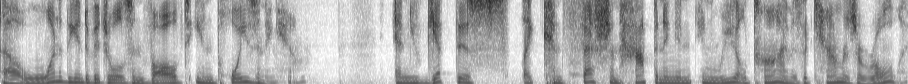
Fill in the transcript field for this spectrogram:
uh, one of the individuals involved in poisoning him. And you get this like confession happening in, in real time as the cameras are rolling.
